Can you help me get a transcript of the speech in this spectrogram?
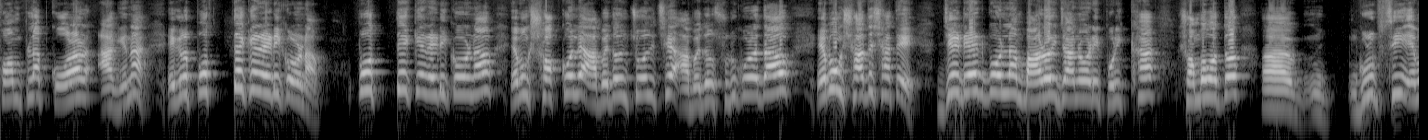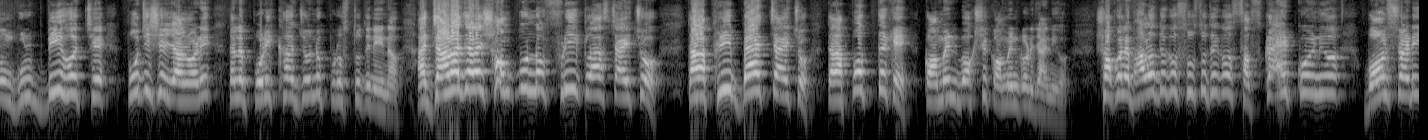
ফর্ম ফিল করার আগে না, এগুলো প্রত্যেকে রেডি করে নাও। প্রত্যেকে রেডি করে নাও এবং সকলে আবেদন চলছে, আবেদন শুরু করে দাও এবং সাথে সাথে যে ডেট বললাম, বারোই জানুয়ারি পরীক্ষা, সম্ভবত গ্রুপ সি এবং গ্রুপ ডি হচ্ছে পঁচিশে জানুয়ারি, তাহলে পরীক্ষার জন্য প্রস্তুতি নিয়ে নাও। আর যারা যারা সম্পূর্ণ ফ্রি ক্লাস চাইছো, তারা ফ্রি ব্যাচ চাইছো, তারা প্রত্যেকে কমেন্ট বক্সে কমেন্ট করে জানিও। সকলে ভালো থেকো, সুস্থ থেকো সাবস্ক্রাইব করে নিও। বন স্টাডি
